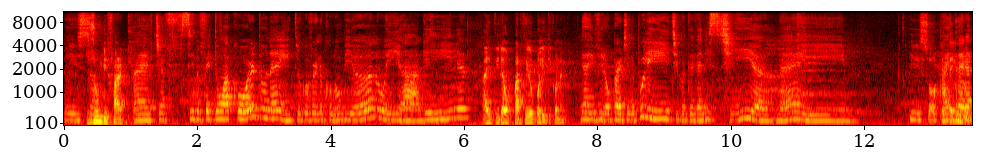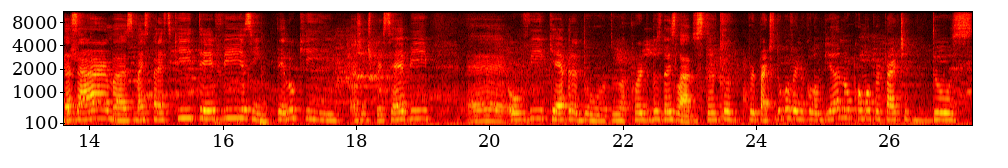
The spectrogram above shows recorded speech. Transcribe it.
Isso. zumbi Farc. É, tinha sido feito um acordo, né, entre o governo colombiano e a guerrilha. Aí vira o partido político, né? E aí virou partido político, teve anistia, né? E E só que a tem entrega grupos- das armas, mas parece que teve, assim, pelo que a gente percebe, é, houve quebra do, do acordo dos dois lados, tanto por parte do governo colombiano como por parte dos,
